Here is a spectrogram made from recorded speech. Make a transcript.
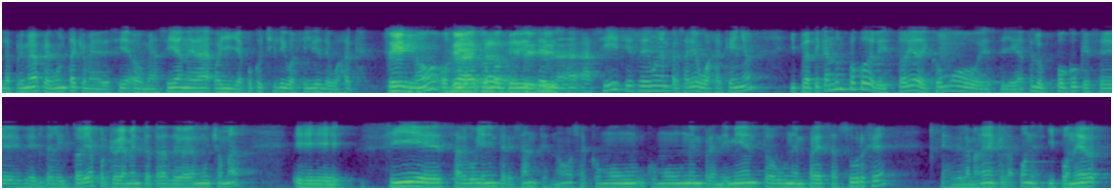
la primera pregunta que me decía o me hacían era, oye, ¿y a poco Chile y Guajili es de Oaxaca? Sí, ¿No? O sí, sea, claro, como que dicen, sí. ah, sí, sí es un empresario oaxaqueño. Y platicando un poco de la historia, de cómo este, llegaste lo poco que sé de, de la historia, porque obviamente atrás debe haber mucho más, eh, sí es algo bien interesante, ¿no? O sea, como un, como un emprendimiento, una empresa surge eh, de la manera en que la pones. Y poner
